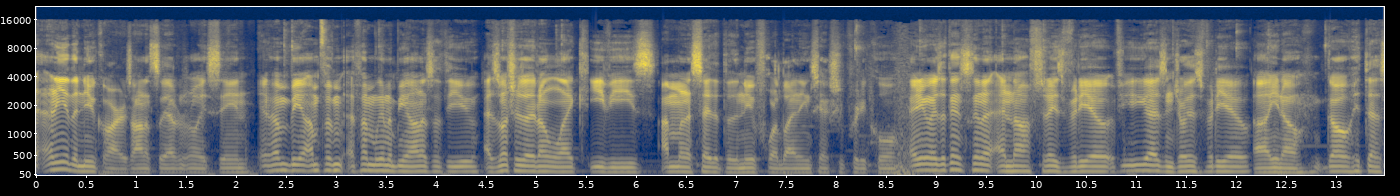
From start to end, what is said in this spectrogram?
any of the new cars. Honestly, I haven't really seen. If I'm be I'm, if I'm gonna be honest with you, as much as I don't like EVs, I'm gonna say that the new Ford Lightning is actually pretty cool. Anyways, I think it's gonna end off today's video. If you guys enjoy this video, uh, you know, go hit that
